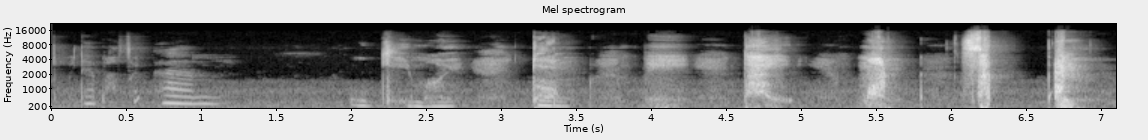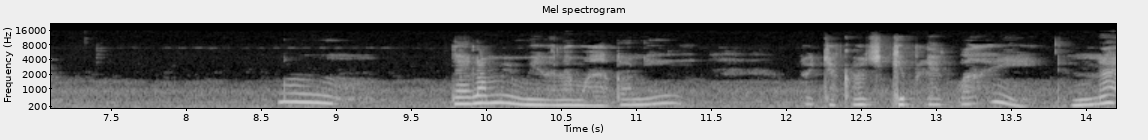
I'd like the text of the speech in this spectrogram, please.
ต้องมีเดมอนสักอันโอเคไหมต้องมีไดมอนสักอันอืมแต่เราไม่มีเวลามาตอนนี้นอกจากเราจะเก็บเหล็กไว้นะ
